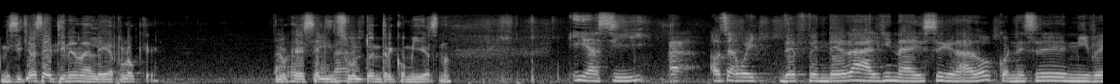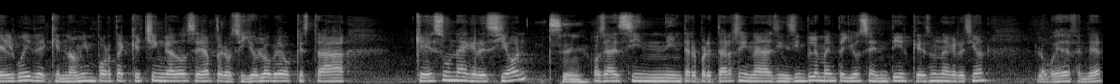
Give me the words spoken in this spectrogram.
ni siquiera se detienen a leer lo que, A lo que es el insulto entre comillas, ¿no? Y así, a- o sea, güey, defender a alguien a ese grado, con ese nivel, güey, de que no me importa qué chingado sea, pero si yo lo veo que está, que es una agresión, Sí. o sea, sin interpretar, sin nada, sin simplemente yo sentir que es una agresión, lo voy a defender.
